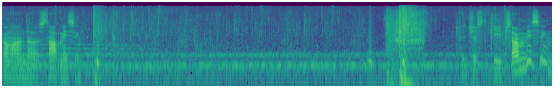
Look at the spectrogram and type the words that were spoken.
Come on though, stop missing. It just keeps on missing.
